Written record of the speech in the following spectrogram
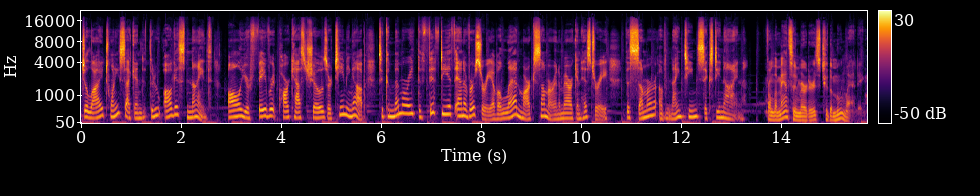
July 22nd through August 9th. All your favorite Parcast shows are teaming up to commemorate the 50th anniversary of a landmark summer in American history, the summer of 1969. From the Manson murders to the moon landing,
